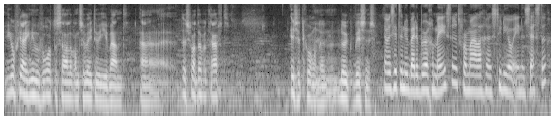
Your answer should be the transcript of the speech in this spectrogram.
je hoeft je eigenlijk niet meer voor te stellen, want ze weten wie je bent. Uh, dus wat dat betreft is het gewoon een leuke business. En we zitten nu bij de burgemeester, het voormalige Studio 61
